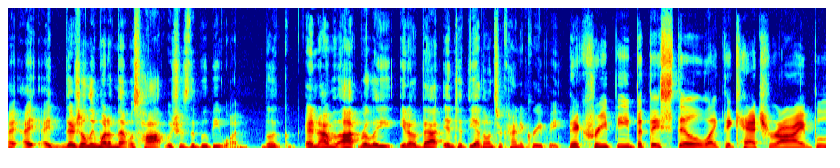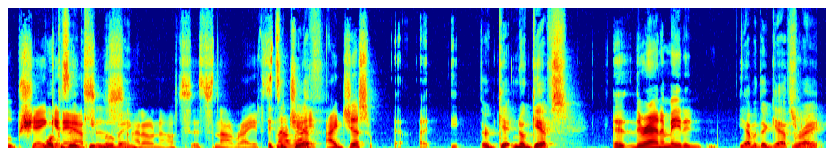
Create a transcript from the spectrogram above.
I, I, I there's only one of them that was hot, which was the booby one. Look, and I'm not really, you know, that into. The other ones are kind of creepy. They're creepy, but they still like they catch your eye, boob shaking they asses. keep moving. I don't know. It's it's not right. It's, It's a not GIF? right. I just They're get no gifts. uh, they're animated Yeah, but they're gifts, right?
